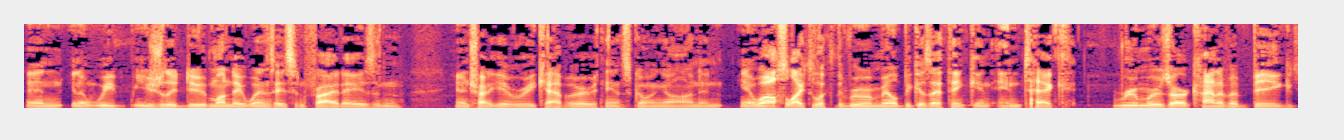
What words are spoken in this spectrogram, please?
And you know we usually do Monday, Wednesdays, and Fridays, and you know try to give a recap of everything that's going on. And you know we also like to look at the rumor mill because I think in, in tech rumors are kind of a big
